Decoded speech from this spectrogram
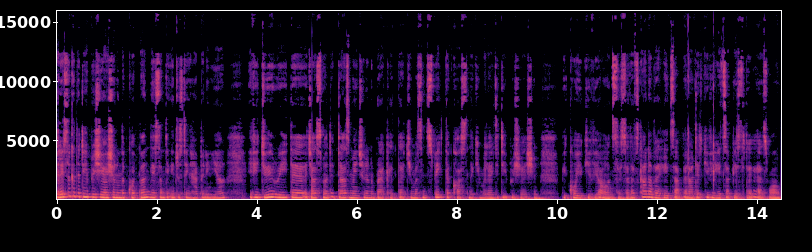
Okay, let's look at the depreciation on the equipment. There's something interesting happening here. If you do read the adjustment, it does mention in a bracket that you must inspect the cost and accumulated depreciation before you give your answer. So that's kind of a heads up, and I did give you a heads up yesterday as well,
